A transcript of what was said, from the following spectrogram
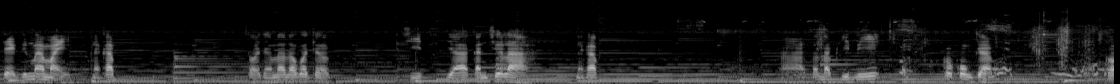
แตกขึ้นมาใหม่นะครับ ต่อจากนั้นเราก็จะฉีดยากันเชื้อรานะครับอ่าสำหรับคลิปนี้ก็คงจะก็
